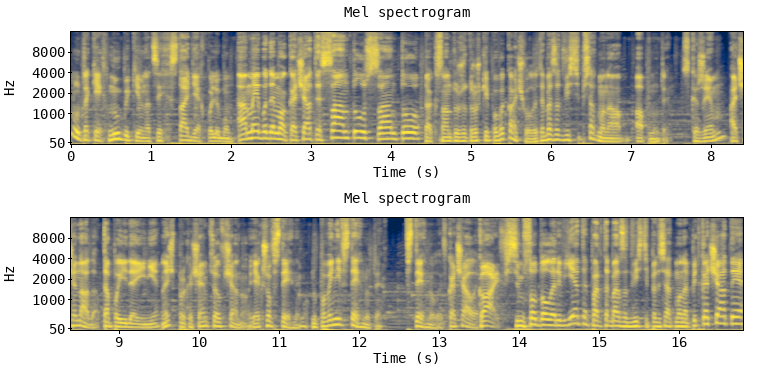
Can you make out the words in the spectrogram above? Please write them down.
Ну, таких нубиків на цих стадіях по-любому. А ми будемо качати Санту, Санту. Так, Санту вже трошки повикачували. Тебе за 250 можна апнути. Скажем, а чи надо? Та по ідеї ні. Значить, прокачаємо цю овчану, якщо встигнемо. Ну повинні встигнути. Встигнули, вкачали. Кайф, 700 доларів є, тепер тебе за 250 можна підкачати,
